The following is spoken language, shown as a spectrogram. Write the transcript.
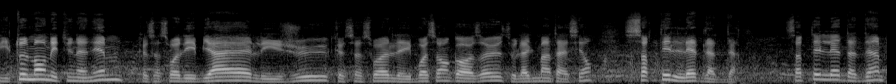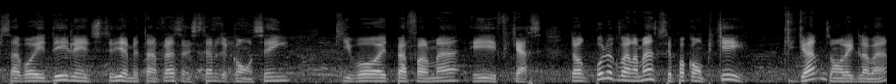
puis tout le monde est unanime, que ce soit les bières, les jus, que ce soit les boissons gazeuses ou l'alimentation, sortez le lait de là-dedans. Sortez le lait de là-dedans, puis ça va aider l'industrie à mettre en place un système de consigne qui va être performant et efficace. Donc, pour le gouvernement, c'est pas compliqué, qui garde son règlement,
